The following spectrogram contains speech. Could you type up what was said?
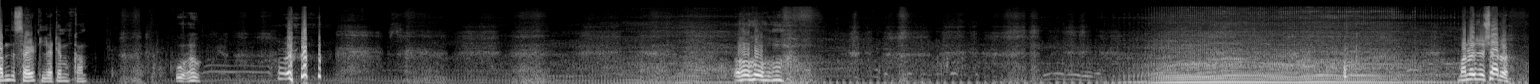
come the side, let him come. Whoa. oh. Manoj, Sharo.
